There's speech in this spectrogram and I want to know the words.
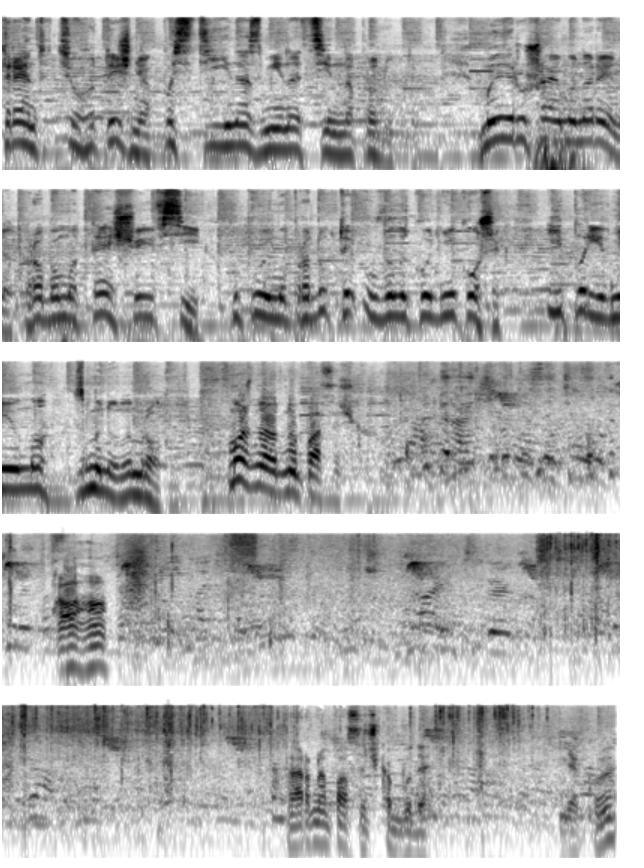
Тренд цього тижня постійна зміна цін на продукти. Ми рушаємо на ринок, робимо те, що і всі. Купуємо продукти у великодній кошик і порівнюємо з минулим роком. Можна одну пасочку? Ага. Гарна пасочка буде. Дякую.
